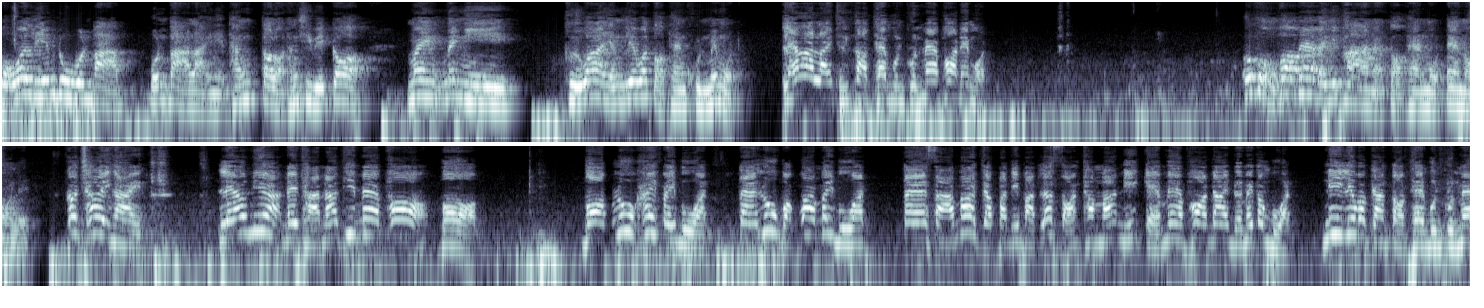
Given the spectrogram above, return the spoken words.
บอกว่าเลี้ยงดูบนบาปบนบ่าไหลเนี่ยทั้งตลอดทั้งชีวิตก็ไม่ไม่มี คือว่ายังเรียกว่าตอบแทนคุณไม่หมด แล้วอะไรถึงตอบแทนบุญคุณแม่พ่อได้หมดก็ส่งพ่อแม่ไปนิพพานอะ ตอบแทนหมดแน่นอนเลย ก็ใช่ไง แล้วเนี่ยในฐานะที่แม่พ่อบอก บอกลูกให้ไปบวชแต่ลูกบอกว่าไม่บวชแต่สามารถจะปฏิบัติและสอนธรรมะนี้แก่แม่พ่อได้โดยไม่ต้องบวชนี่เรียกว่าการตอบแทนบุญคุณแม่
